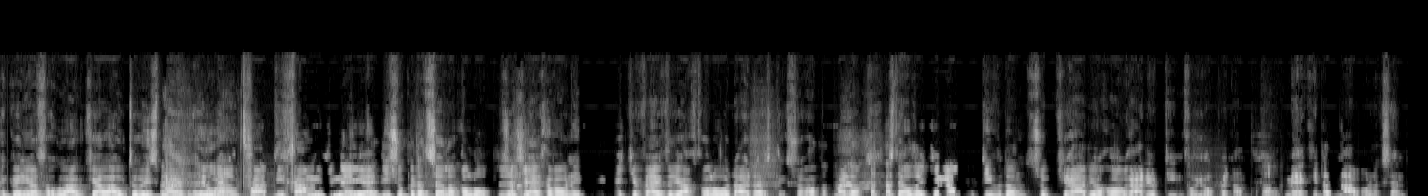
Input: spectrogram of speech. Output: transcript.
Ik weet niet wat, hoe oud jouw auto is, maar heel oud. die gaan met je mee, hè? die zoeken dat zelf al op. Dus als jij gewoon in dat je 538 wil horen. Nou, daar is niks veranderd. Maar dan stel dat je radio 10, dan zoekt je radio gewoon radio 10 voor je op. En dan oh. merk je dat nauwelijks. En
